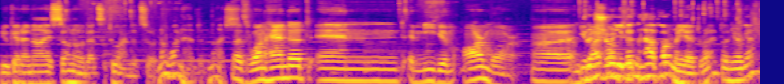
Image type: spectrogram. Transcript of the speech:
You get a nice. Oh no, that's a two-handed sword. No, one-handed. Nice. that's one-handed and a medium armor. Uh, I'm you pretty might sure want you to- didn't have armor yet, right? On your gun?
